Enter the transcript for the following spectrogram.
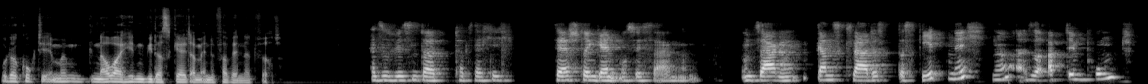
oder guckt ihr immer genauer hin, wie das Geld am Ende verwendet wird? Also wir sind da tatsächlich sehr stringent, muss ich sagen, und sagen ganz klar, das, das geht nicht. Ne? Also ab dem Punkt,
